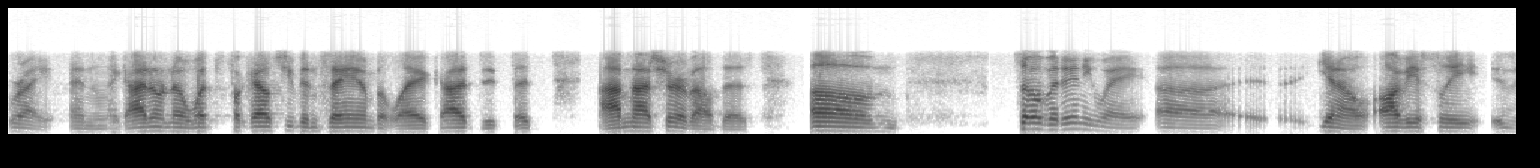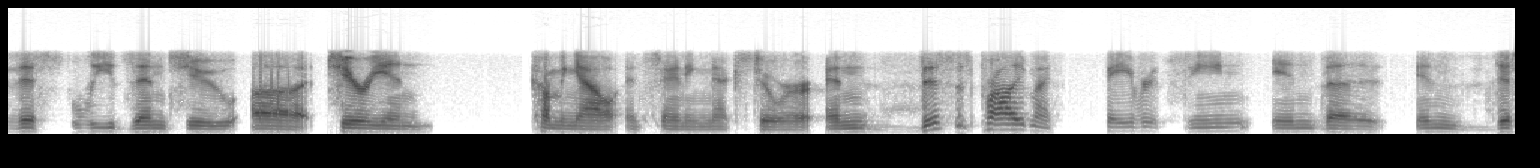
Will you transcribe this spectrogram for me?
right and like I don't know what the fuck else you've been saying but like I, I I'm not sure about this um so but anyway uh you know obviously this leads into uh Tyrion coming out and standing next to her and this is probably my favorite scene in the in this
